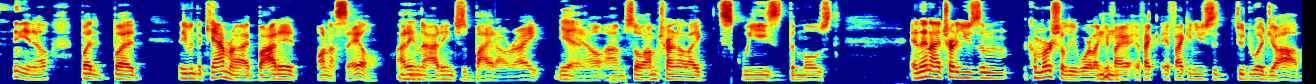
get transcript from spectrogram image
you know. But but even the camera, I bought it on a sale. I didn't I didn't just buy it outright. Yeah. You know, um, so I'm trying to like squeeze the most, and then I try to use them commercially. Where like if Mhm. I if I if I can use it to do a job,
